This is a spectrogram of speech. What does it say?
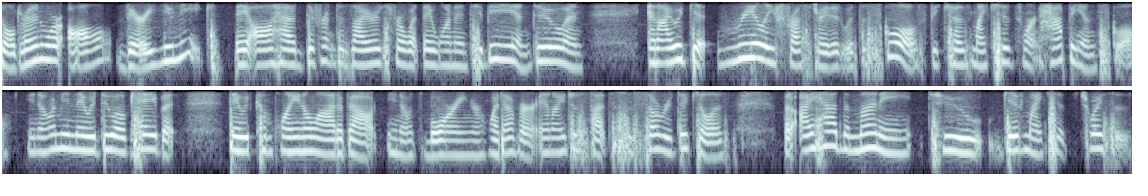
children were all very unique. They all had different desires for what they wanted to be and do and and I would get really frustrated with the schools because my kids weren't happy in school. You know, I mean they would do okay, but they would complain a lot about, you know, it's boring or whatever. And I just thought this is so ridiculous. But I had the money to give my kids choices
